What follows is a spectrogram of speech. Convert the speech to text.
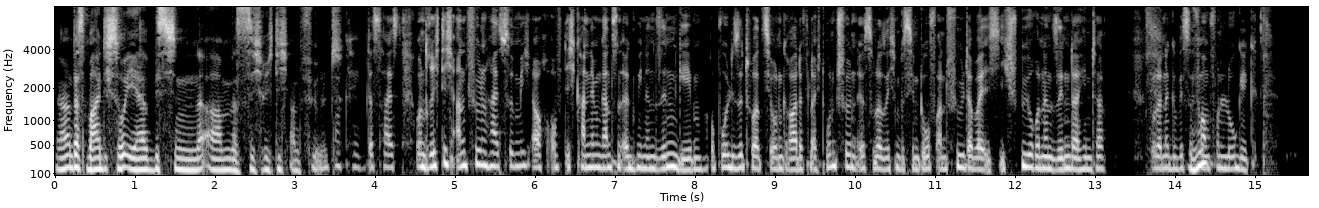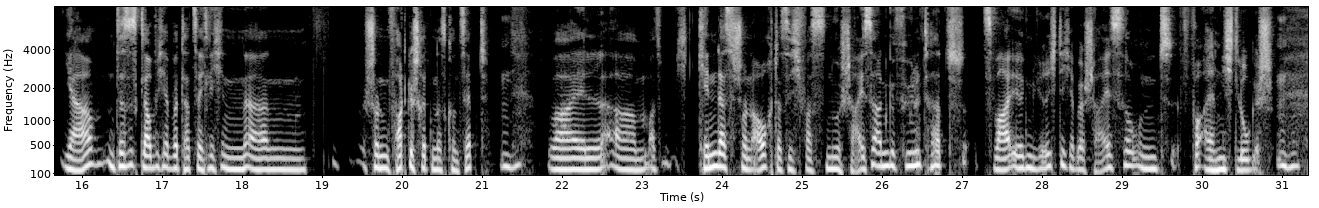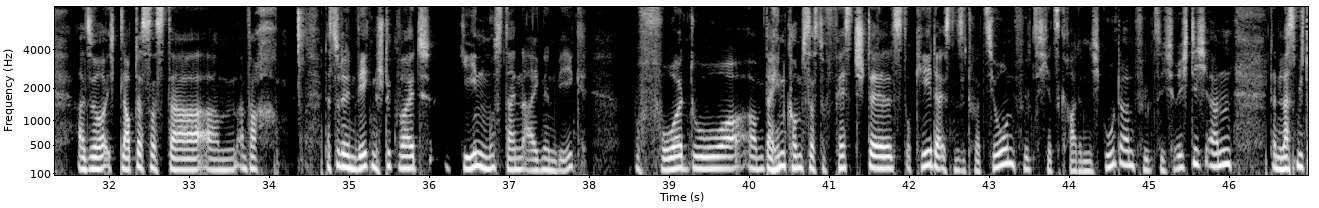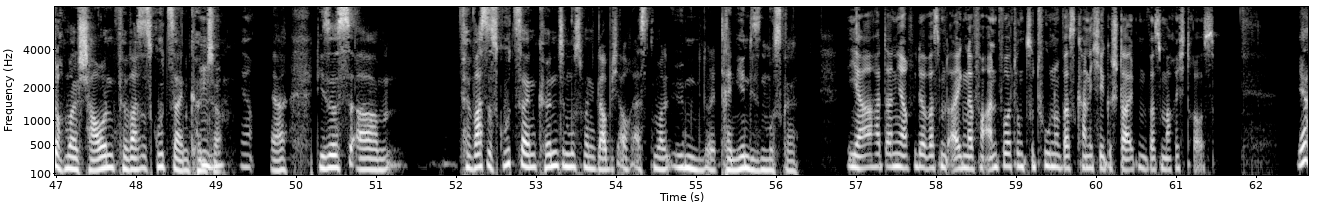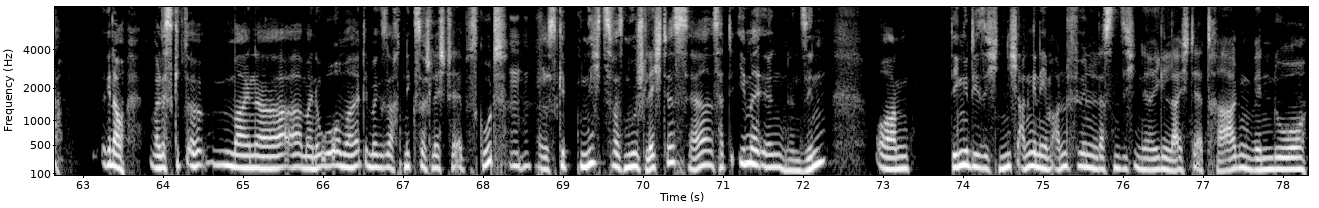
Ja, und das meinte ich so eher ein bisschen, ähm, dass es sich richtig anfühlt. Okay, das heißt, und richtig anfühlen heißt für mich auch oft, ich kann dem Ganzen irgendwie einen Sinn geben, obwohl die Situation gerade vielleicht unschön ist oder sich ein bisschen doof anfühlt, aber ich, ich spüre einen Sinn dahinter. Oder eine gewisse mhm. Form von Logik. Ja, das ist, glaube ich, aber tatsächlich ein, ein schon ein fortgeschrittenes Konzept. Mhm. Weil, ähm, also ich kenne das schon auch, dass sich was nur scheiße angefühlt hat. Zwar irgendwie richtig, aber scheiße und vor allem nicht logisch. Mhm. Also ich glaube, dass das da ähm, einfach, dass du den Weg ein Stück weit gehen musst, deinen eigenen Weg bevor du ähm, dahin kommst, dass du feststellst, okay, da ist eine Situation, fühlt sich jetzt gerade nicht gut an, fühlt sich richtig an, dann lass mich doch mal schauen, für was es gut sein könnte. Mhm, ja. ja, dieses ähm, für was es gut sein könnte, muss man, glaube ich, auch erstmal üben oder trainieren, diesen Muskel. Ja, hat dann ja auch wieder was mit eigener Verantwortung zu tun und was kann ich hier gestalten und was mache ich draus. Ja, Genau, weil es gibt, äh, meine, äh, meine Uroma hat immer gesagt, nichts so schlecht für App ist gut. Mhm. Also es gibt nichts, was nur schlecht ist. Ja, es hat immer irgendeinen Sinn. Und Dinge, die sich nicht angenehm anfühlen, lassen sich in der Regel leichter ertragen, wenn du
